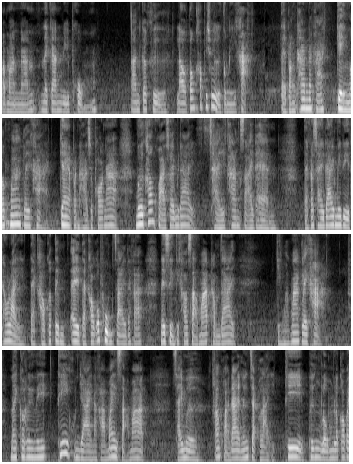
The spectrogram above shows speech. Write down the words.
ประมาณนั้นในการหวีผมนั่นก็คือเราต้องเข้าไปช่วยเหลือตรงนี้ค่ะ แต่บางท่านนะคะ เก่งมากๆเลยค่ะ แก้ปัญหาเฉพาะหน้า มือข้างขวาใช้ไม่ได้ ใช้ข้างซ้ายแทน แต่ก็ใช้ได้ไม่ดีเท่าไหร่ แต่เขาก็เต็มเอแต่เขาก็ภูมิใจนะคะ ในสิ่งที่เขาสามารถทำได้ เก่งมากๆเลยค่ะ ในกรณีที่คุณยายนะคะ ไม่สามารถใช้มือข้างขวาได้เนื่องจากไหล่ที่เพิ่งล้มแล้วก็ไป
